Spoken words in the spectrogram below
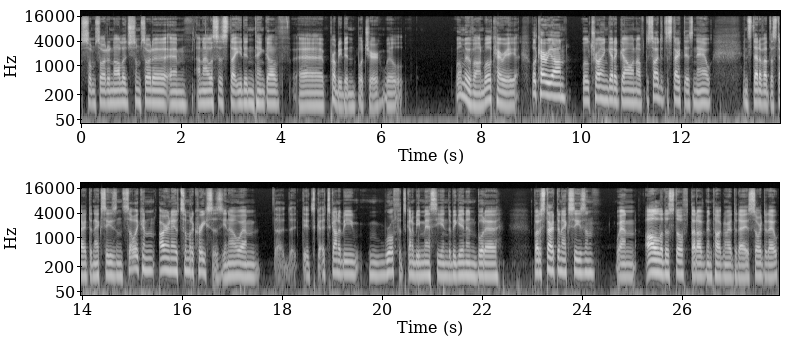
some sort of knowledge, some sort of um, analysis that you didn't think of. Uh, probably didn't, butcher. we'll we'll move on. We'll carry we'll carry on. We'll try and get it going. I've decided to start this now instead of at the start the next season, so I can iron out some of the creases. You know, um, uh, it's it's gonna be rough. It's gonna be messy in the beginning, but uh, by the start the next season, when all of the stuff that I've been talking about today is sorted out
